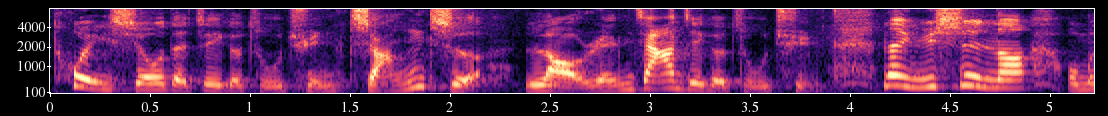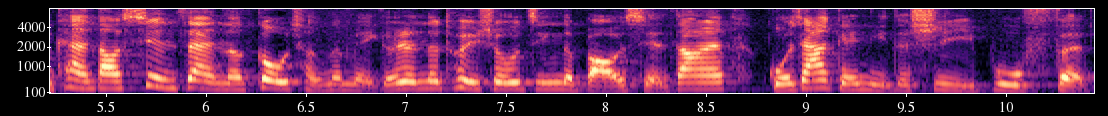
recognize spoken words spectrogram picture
退休的这个族群，长者、老人家这个族群。那于是呢，我们看到现在呢，构成的每个人的退休金的保险，当然国家给你的是一部分，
